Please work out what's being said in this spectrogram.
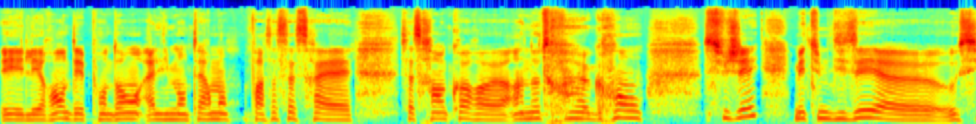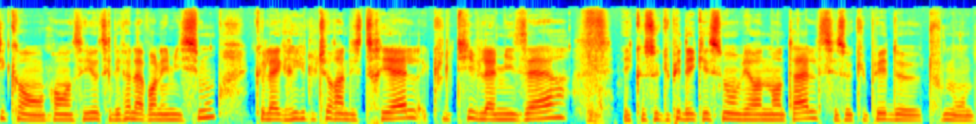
et les rend dépendants alimentairement. Enfin, ça, ça serait, ça serait encore euh, un autre grand sujet. Mais tu me disais aussi quand, quand on s'est eu au téléphone avant l'émission que l'agriculture industrielle cultive la misère et que s'occuper des questions environnementales, c'est s'occuper de tout le monde.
